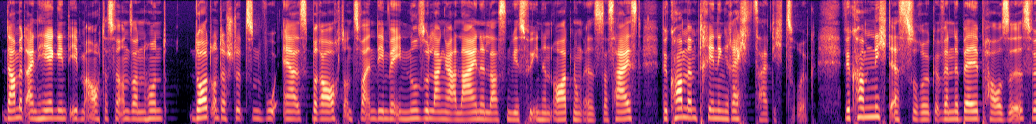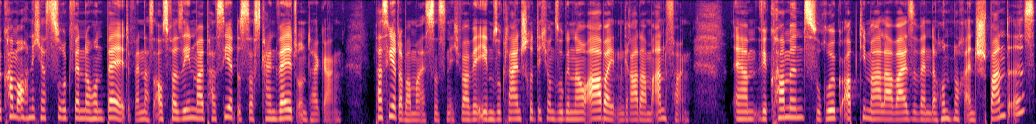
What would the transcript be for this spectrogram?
Damit einhergehend eben auch, dass wir unseren Hund dort unterstützen, wo er es braucht, und zwar indem wir ihn nur so lange alleine lassen, wie es für ihn in Ordnung ist. Das heißt, wir kommen im Training rechtzeitig zurück. Wir kommen nicht erst zurück, wenn eine Bellpause ist. Wir kommen auch nicht erst zurück, wenn der Hund bellt. Wenn das aus Versehen mal passiert, ist das kein Weltuntergang. Passiert aber meistens nicht, weil wir eben so kleinschrittig und so genau arbeiten, gerade am Anfang. Ähm, wir kommen zurück optimalerweise, wenn der Hund noch entspannt ist,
